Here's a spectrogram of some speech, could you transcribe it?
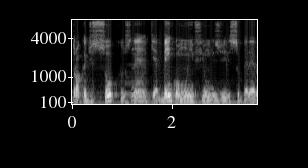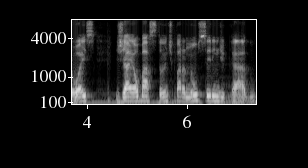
troca de socos, né, que é bem comum em filmes de super-heróis, já é o bastante para não ser indicado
